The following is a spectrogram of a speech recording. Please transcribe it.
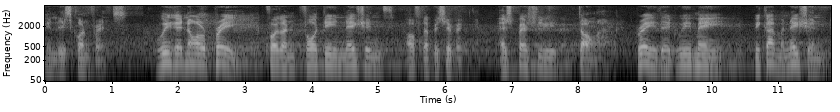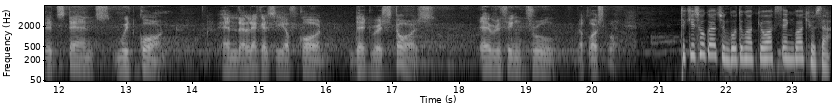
in this conference. We can all pray for the 14 nations of the Pacific, especially Tonga. Pray that we may become a nation that stands with God and the legacy of God that restores everything through the gospel. 특히 소가 중고등학교 학생과 교사,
